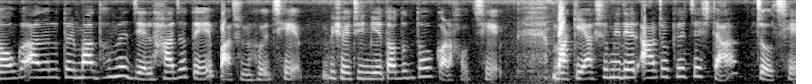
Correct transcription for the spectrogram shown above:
নওগাঁ আদালতের মাধ্যমে জেল হাজতে পাঠানো হয়েছে। বিষয়টি নিয়ে তদন্ত করা হচ্ছে। বাকি আসামিদের আটকের চেষ্টা চলছে।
